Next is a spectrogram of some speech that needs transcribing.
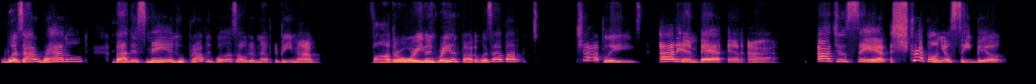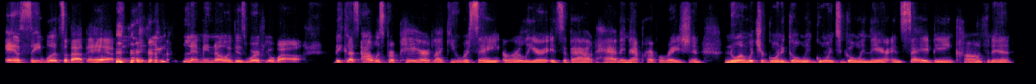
Was I rattled by this man who probably was old enough to be my father or even grandfather? Was I bothered? child, please? I didn't bat an eye. I just said, strap on your seatbelt and see what's about to happen. let me know if it's worth your while. Because I was prepared, like you were saying earlier, it's about having that preparation, knowing what you're going to go in, going to go in there and say, being confident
